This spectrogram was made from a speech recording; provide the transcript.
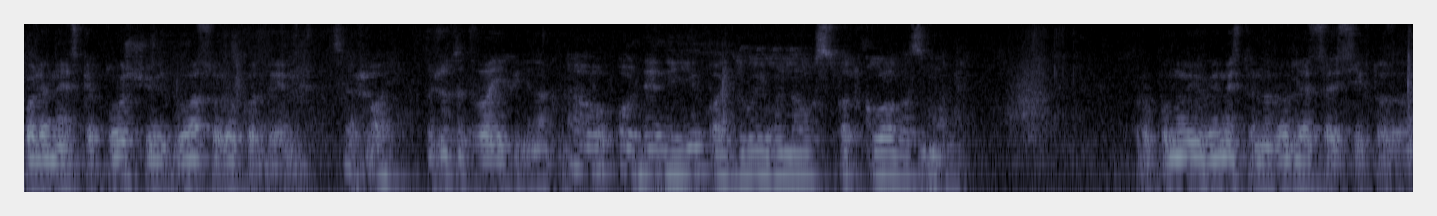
Полянецьке площею 2,41. Це? Що це два їх? А один її пай, другий вона успадкувала з мене. Пропоную винести на розгляд сесії. Хто за?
